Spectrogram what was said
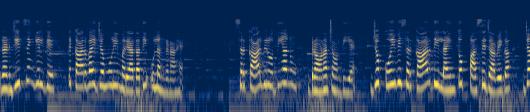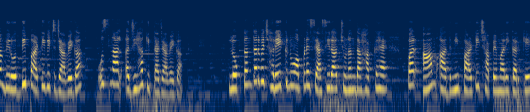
ਰਣਜੀਤ ਸਿੰਘ ਗਿਲਗੇ ਤੇ ਕਾਰਵਾਈ ਜਮਹੂਰੀ ਮਰਿਆਦਾ ਦੀ ਉਲੰਘਣਾ ਹੈ। ਸਰਕਾਰ ਵਿਰੋਧੀਆਂ ਨੂੰ ਡਰਾਉਣਾ ਚਾਹੁੰਦੀ ਹੈ। ਜੋ ਕੋਈ ਵੀ ਸਰਕਾਰ ਦੀ ਲਾਈਨ ਤੋਂ ਪਾਸੇ ਜਾਵੇਗਾ ਜਾਂ ਵਿਰੋਧੀ ਪਾਰਟੀ ਵਿੱਚ ਜਾਵੇਗਾ, ਉਸ ਨਾਲ ਅਜਿਹਾ ਕੀਤਾ ਜਾਵੇਗਾ। ਲੋਕਤੰਤਰ ਵਿੱਚ ਹਰੇਕ ਨੂੰ ਆਪਣੇ ਸਿਆਸੀ ਰਾਹ ਚੁਣਨ ਦਾ ਹੱਕ ਹੈ। ਪਰ ਆਮ ਆਦਮੀ ਪਾਰਟੀ ਛਾਪੇਮਾਰੀ ਕਰਕੇ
